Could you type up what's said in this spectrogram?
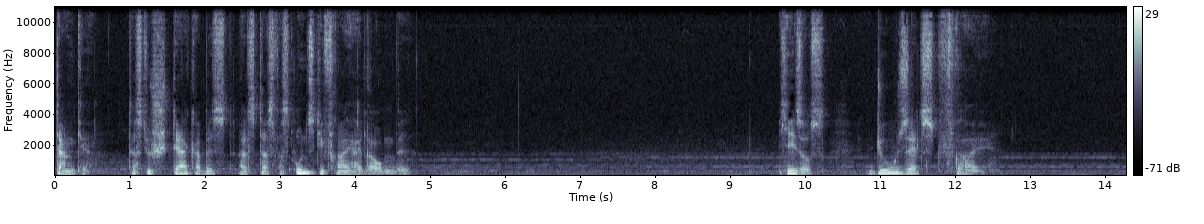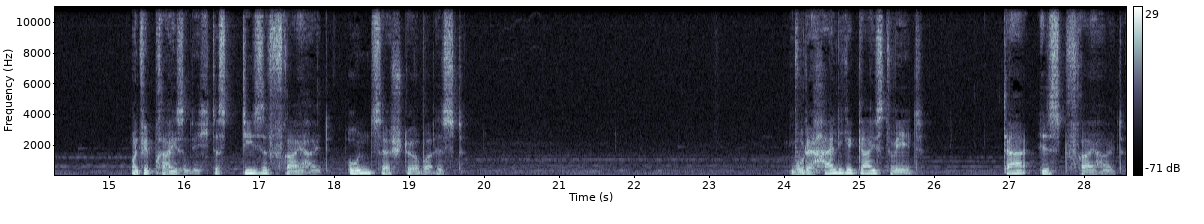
Danke, dass du stärker bist als das, was uns die Freiheit rauben will. Jesus, du setzt frei. Und wir preisen dich, dass diese Freiheit unzerstörbar ist. Wo der Heilige Geist weht, da ist Freiheit.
